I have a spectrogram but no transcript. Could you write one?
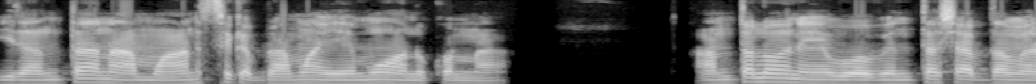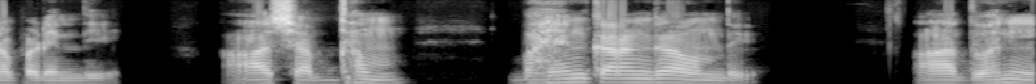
ఇదంతా నా మానసిక భ్రమ ఏమో అనుకున్నా. అంతలోనే ఓ వింత శబ్దం వినపడింది. ఆ శబ్దం భయంకరంగా ఉంది. ఆ ధ్వని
